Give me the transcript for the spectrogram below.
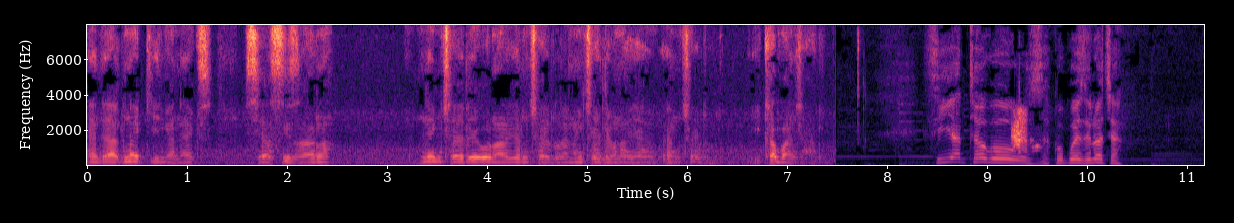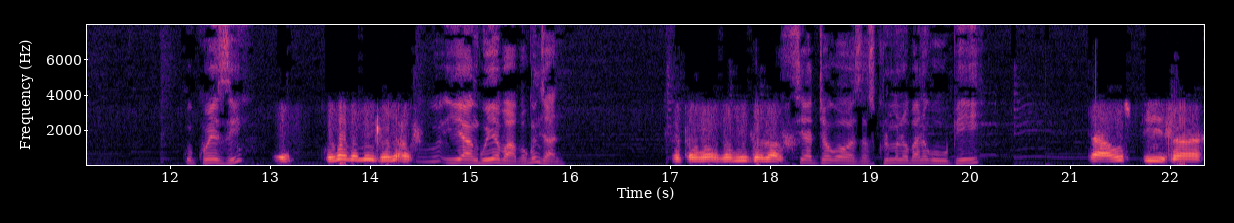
and akunakinga next siyasizana. Nengitshayeleko nayo yangitshayelula nengitshayeleko nayo yangitshayelula ikhamba njalo. Siyathokoza gogwezi lotsha gogwezi kukhona mindlela ya nguye baba kunjani? Ngiyathokoza mindlela siyathokoza sikhuluma nobani kuphi ya usibhidla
